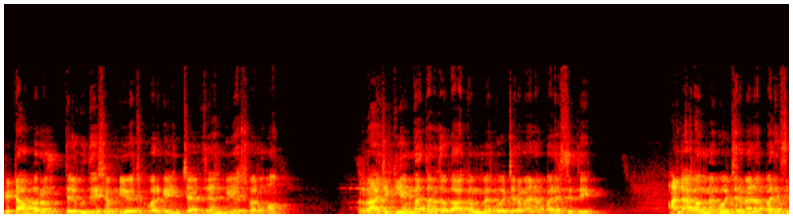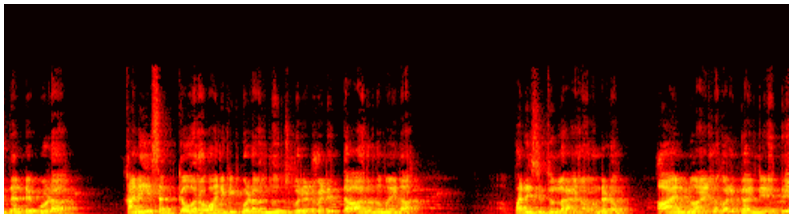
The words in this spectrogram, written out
పిఠాపురం తెలుగుదేశం నియోజకవర్గ ఇన్ఛార్జ్ ఎన్విఎస్ వర్మ. రాజకీయంగా తనదొక అగమ్య గోచరమైన పరిస్థితి. అండ్ అగమ్య గోచరమైన పరిస్థితి అంటే కూడా కనీస గౌరవానికి కూడా నోచుకునేటువంటి దారుణమైన పరిస్థితుల్లో ఆయన ఉండడం ఆయన్ను ఆయన వర్గాన్ని అయితే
